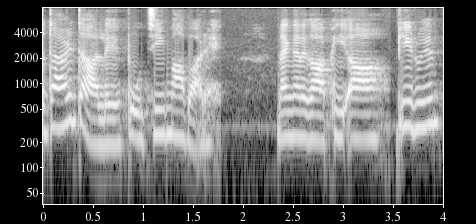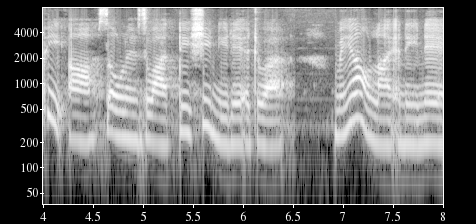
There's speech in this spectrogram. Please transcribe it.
အတိုင်းတာလဲပို့ကြီးမားပါတယ်။နိုင်ငံတကာ PR ပြည်တွင်း PR စုံလင်စွာတည်ရှိနေတဲ့အတွက် မင်းအောင်လိုင်းအနေနဲ့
